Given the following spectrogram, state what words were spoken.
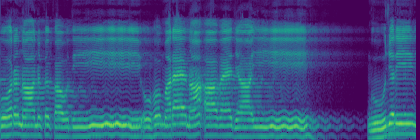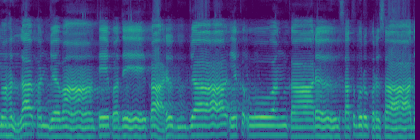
ਗੁਰ ਨਾਨਕ ਕਉ ਦੀ, ਉਹ ਮਰੈ ਨਾ ਆਵੈ ਜਾਈ। ਗੂਜਰੀ ਮਹੱਲਾ ਪੰਜਵਾ, ਤੇ ਪਦੇ ਘਰ ਦੂਜਾ, ਇੱਕ ਓੰਕਾਰ ਸਤਿਗੁਰ ਪ੍ਰਸਾਦ।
